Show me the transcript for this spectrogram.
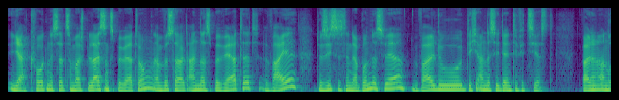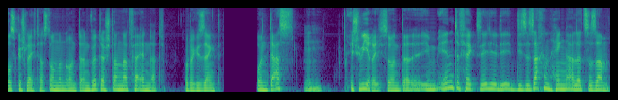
Ja, Quoten ist ja zum Beispiel Leistungsbewertung. Dann wirst du halt anders bewertet, weil du siehst es in der Bundeswehr, weil du dich anders identifizierst, weil du ein anderes Geschlecht hast und und und. Dann wird der Standard verändert oder gesenkt. Und das mhm. ist schwierig. So, und äh, im Endeffekt seht ihr, die, diese Sachen hängen alle zusammen.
